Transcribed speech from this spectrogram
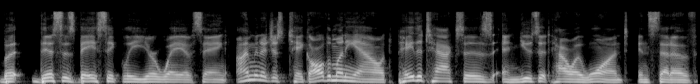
But this is basically your way of saying, I'm going to just take all the money out, pay the taxes, and use it how I want instead of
